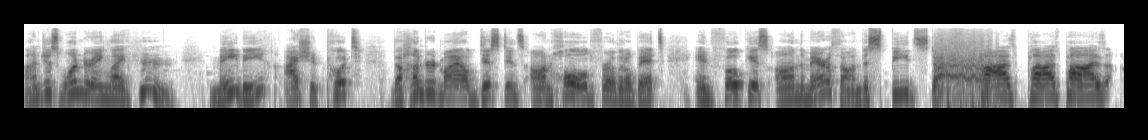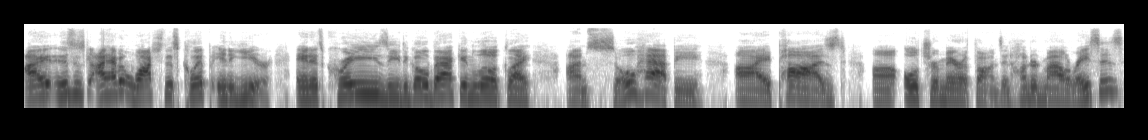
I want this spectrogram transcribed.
I'm just wondering, like, hmm, maybe I should put the 100 mile distance on hold for a little bit and focus on the marathon, the speed stuff. Pause, pause, pause. I this is I haven't watched this clip in a year and it's crazy to go back and look like I'm so happy I paused uh, ultra marathons and 100 mile races.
